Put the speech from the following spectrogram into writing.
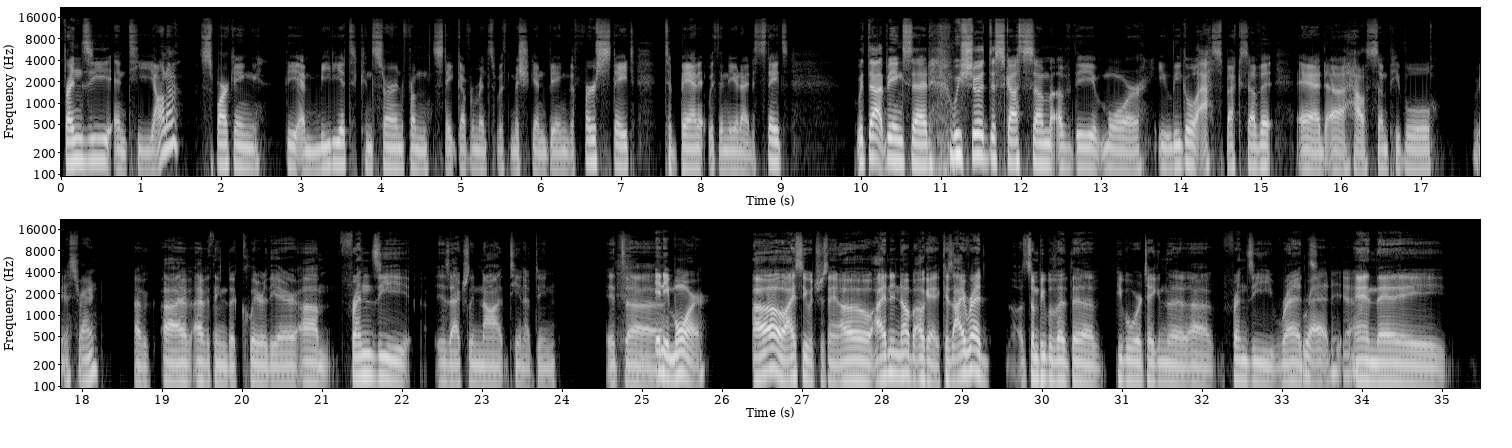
Frenzy, and Tiana, sparking the immediate concern from state governments, with Michigan being the first state to ban it within the United States. With that being said, we should discuss some of the more illegal aspects of it and uh, how some people. Yes, Ryan? I have, a, uh, I have a thing to clear the air. Um, frenzy is actually not tianeptine. It's uh Anymore. Oh, I see what you're saying. Oh, I didn't know about. Okay, because I read some people that the people were taking the uh, frenzy reds, Red. Yeah. and they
